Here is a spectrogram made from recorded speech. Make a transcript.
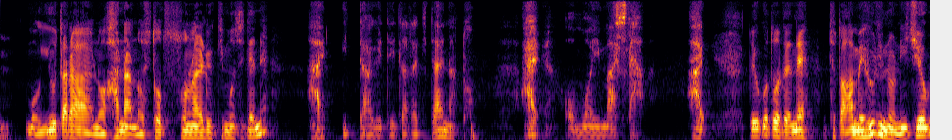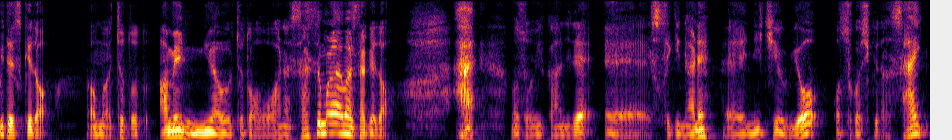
うん、もう言うたら、あの、花の一つ備える気持ちでね、はい、言ってあげていただきたいなと。はい、思いました。はい。ということでね、ちょっと雨降りの日曜日ですけど、まあ、ちょっと雨に似合うちょっとお話しさせてもらいましたけど、はい。もうそういう感じで、えー、素敵なね、えー、日曜日をお過ごしください。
